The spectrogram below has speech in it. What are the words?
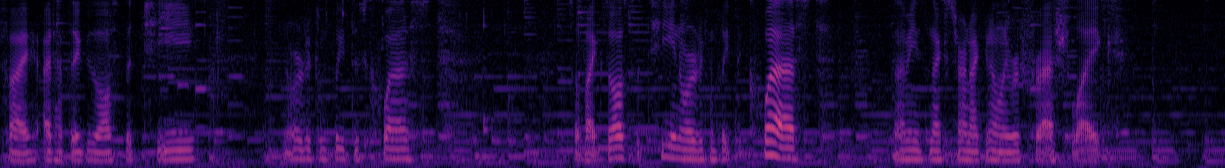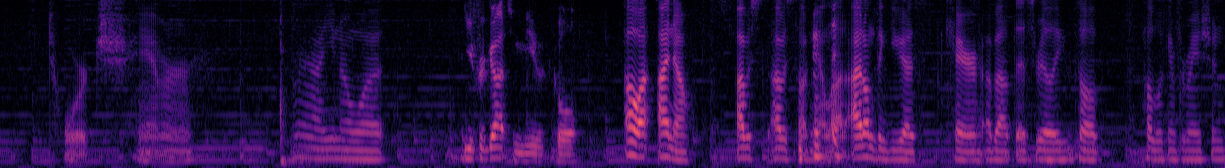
If I, I'd have to exhaust the tea in order to complete this quest. So if I exhaust the tea in order to complete the quest, that means next turn I can only refresh like torch, hammer. Ah, you know what? you forgot to mute, Cole. Oh, I, I know. I was I was talking out loud. I don't think you guys care about this really. It's all public information.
